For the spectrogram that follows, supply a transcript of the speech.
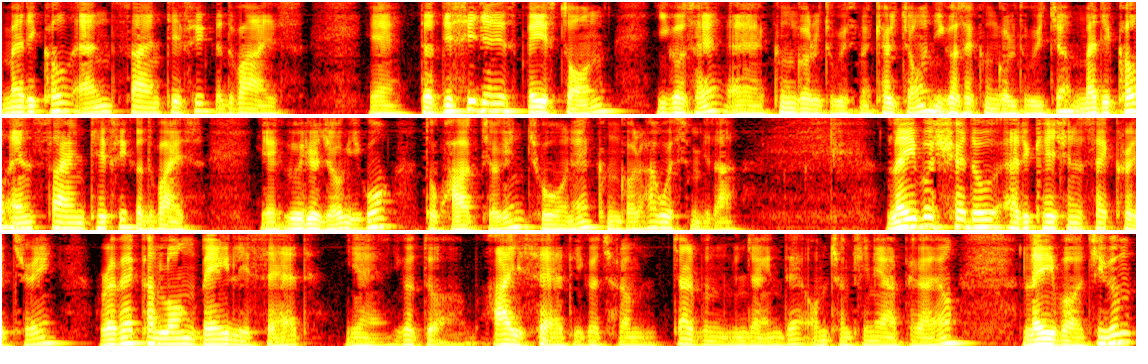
medical and scientific advice. 예, the decision is based on 이것에 예, 근거를 두고 있습니다. 결정은 이것에 근거를 두고 있죠. medical and scientific advice. 예, 의료적이고 또 과학적인 조언에 근거를 하고 있습니다. Labor Shadow Education Secretary Rebecca Long Bailey said, 예, 이것도 I said 이것처럼 짧은 문장인데 엄청 기네 앞에 가요. 레이버 지금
